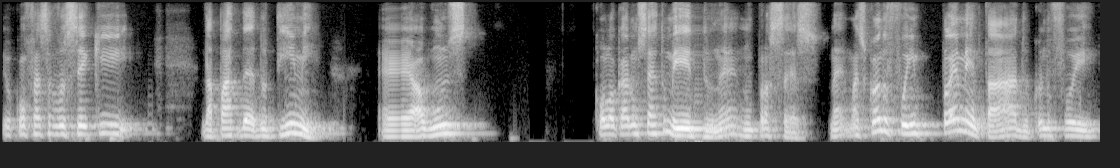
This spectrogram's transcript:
eu confesso a você que, da parte do time, é, alguns colocaram um certo medo né, no processo. Né? Mas quando foi implementado, quando foi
